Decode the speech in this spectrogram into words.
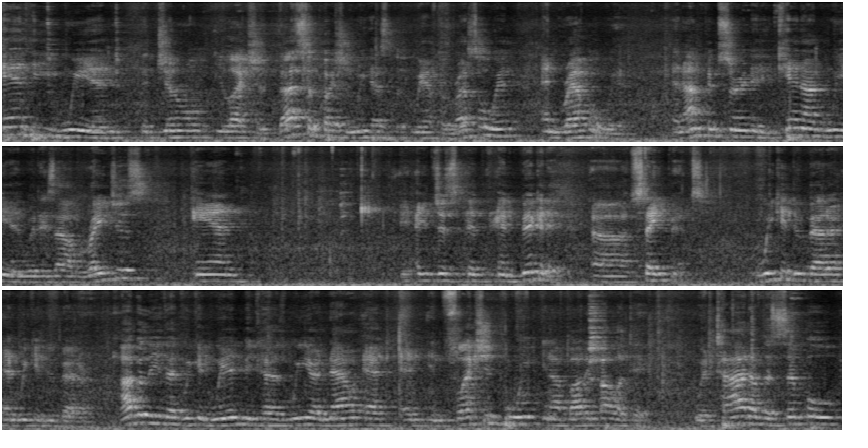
Can he win the general election? That's the question we have, to, we have to wrestle with and grapple with. And I'm concerned that he cannot win with his outrageous and it just and bigoted uh, statements. We can do better, and we can do better. I believe that we can win because we are now at an inflection point in our body politic. We're tired of the simple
